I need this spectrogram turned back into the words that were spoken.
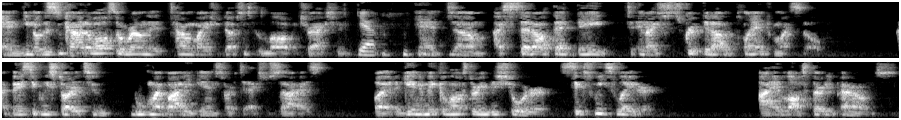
and you know, this is kind of also around the time of my introduction to the law of attraction. Yeah. and um, I set out that day to, and I scripted out a plan for myself. I basically started to move my body again, started to exercise. But again, to make a long story even shorter, six weeks later, I had lost 30 pounds.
